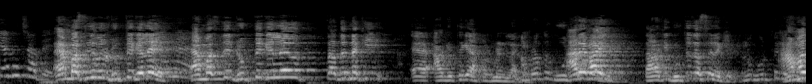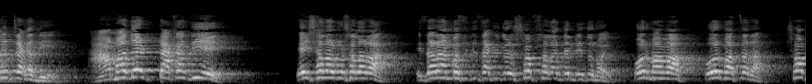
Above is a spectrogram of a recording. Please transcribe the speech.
কেন চাবে? এম্বাসিতে বলে ঢুকতে গেলে হ্যাঁ। এম্বাসিতে ঢুকতে গেলেও তাদের নাকি আগে থেকে অ্যাপার্টমেন্ট লাগে। আমরা তো ঘুরতে আরে ভাই তারা কি ঘুরতে যাচ্ছে নাকি? আমরা ঘুরতে গেছি। আমাদের টাকা দিয়ে আমাদের টাকা দিয়ে এই শালার বসালারা এই যারা এম্বাসিতে চাকরি করে সব শালাদের বেতন হয়। ওর মা বাপ ওর বাচ্চারা সব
